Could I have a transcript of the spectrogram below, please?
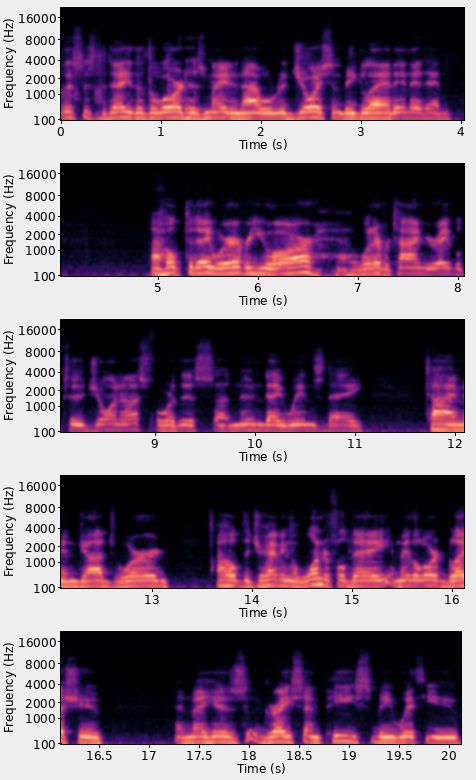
this is the day that the Lord has made, and I will rejoice and be glad in it. And I hope today, wherever you are, uh, whatever time you're able to join us for this uh, noonday Wednesday time in God's Word, I hope that you're having a wonderful day, and may the Lord bless you, and may His grace and peace be with you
